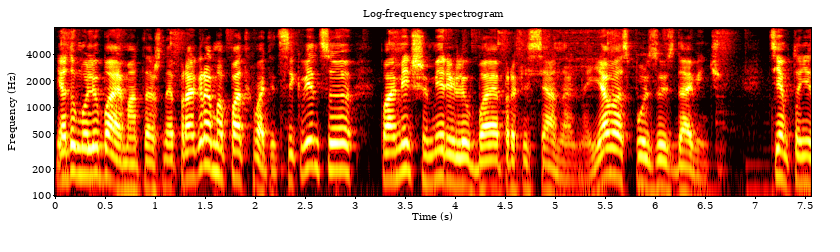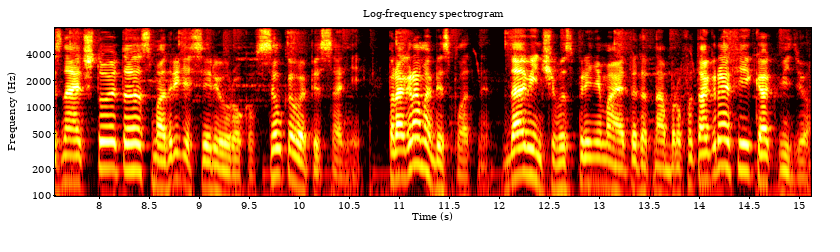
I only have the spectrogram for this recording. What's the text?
Я думаю, любая монтажная программа подхватит секвенцию, по меньшей мере любая профессиональная. Я воспользуюсь DaVinci. Тем, кто не знает, что это, смотрите серию уроков, ссылка в описании. Программа бесплатная. DaVinci воспринимает этот набор фотографий как видео.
